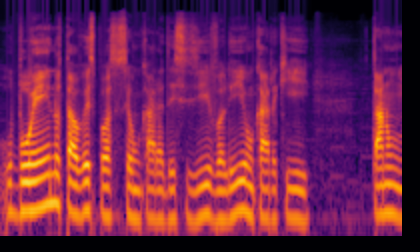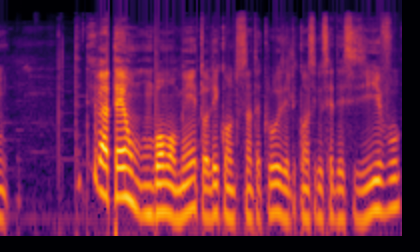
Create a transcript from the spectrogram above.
o Bueno talvez possa ser um cara decisivo ali, um cara que tá num. Teve até um, um bom momento ali contra o Santa Cruz, ele conseguiu ser decisivo.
